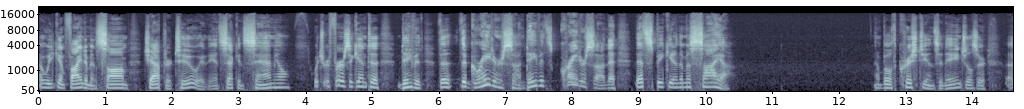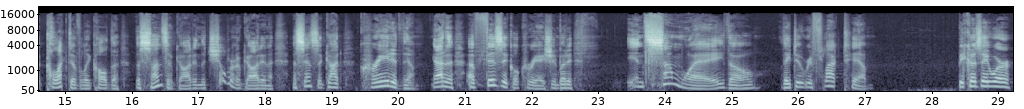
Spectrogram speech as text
and we can find them in Psalm chapter 2 and in 2 Samuel, which refers again to David, the, the greater son, David's greater son. That, that's speaking of the Messiah. Now, both Christians and angels are uh, collectively called the, the sons of God and the children of God in a, a sense that God created them, not a, a physical creation, but it, in some way, though, they do reflect Him because they were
